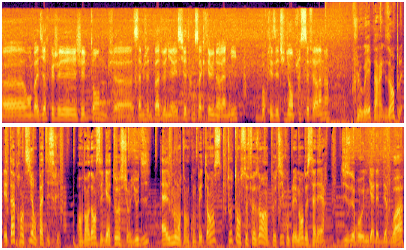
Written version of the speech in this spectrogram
Euh, on va dire que j'ai le temps, donc euh, ça me gêne pas de venir ici et de consacrer une heure et demie pour que les étudiants puissent se faire la main. Chloé, par exemple, est apprentie en pâtisserie. En vendant ses gâteaux sur Yudi, elle monte en compétences tout en se faisant un petit complément de salaire. 10 euros une galette des rois,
